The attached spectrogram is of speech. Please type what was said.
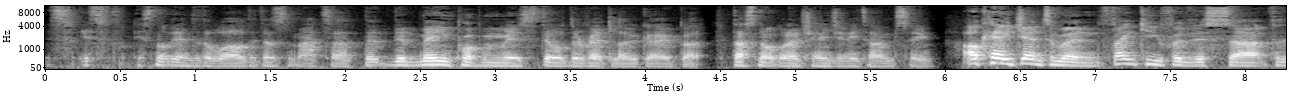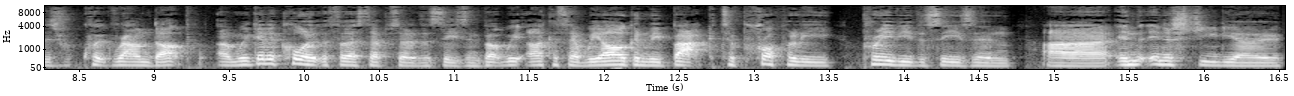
It's it's it's not the end of the world. It doesn't matter. The the main problem is still the red logo, but that's not going to change anytime soon. Okay, gentlemen, thank you for this uh, for this quick roundup. And we're going to call it the first episode of the season. But we, like I said, we are going to be back to properly preview the season uh, in in a studio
